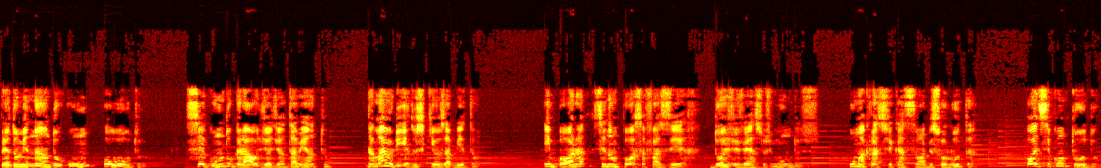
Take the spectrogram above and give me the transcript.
predominando um ou outro, segundo o grau de adiantamento da maioria dos que os habitam. Embora se não possa fazer dois diversos mundos, uma classificação absoluta, pode-se, contudo,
